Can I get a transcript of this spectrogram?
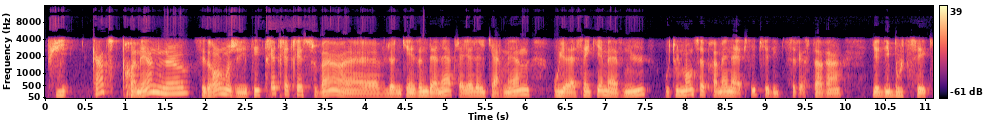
Puis, quand tu te promènes, là, c'est drôle, moi j'ai été très, très, très souvent, euh, il y a une quinzaine d'années à Playa del Carmen, où il y a la cinquième avenue, où tout le monde se promène à pied, puis il y a des petits restaurants, il y a des boutiques,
